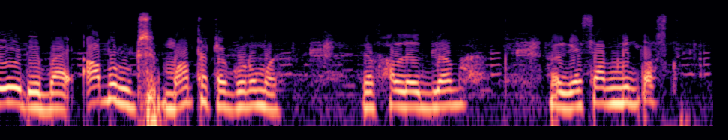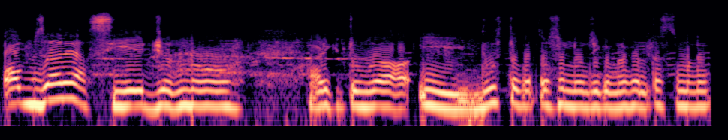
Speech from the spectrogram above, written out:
এই রে ভাই, আবার উঠছে, মাথাটা গরম হয়। ফালাই দিলাম। গেছে আমি কিন্তু অবজারে আছি এর জন্য আর কি তোমরা ই বুঝতে পারতেছো না যে কেমন খেলতেছো। মানে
